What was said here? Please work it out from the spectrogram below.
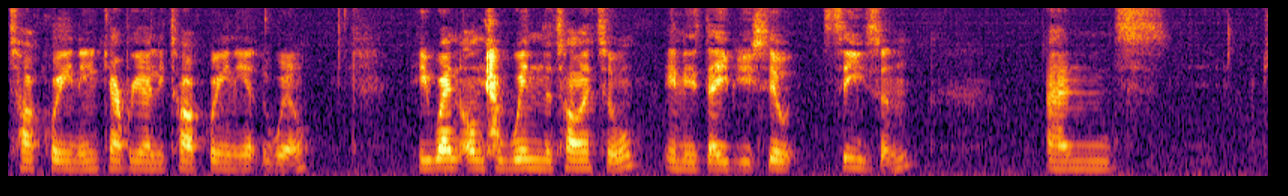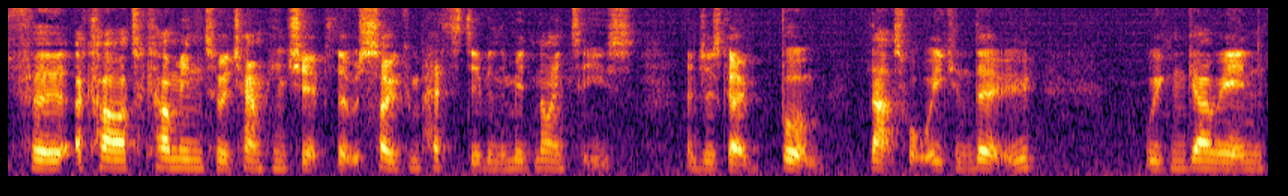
Tarquini, Gabriele Tarquini at the wheel. He went on to win the title in his debut se- season, and for a car to come into a championship that was so competitive in the mid 90s and just go boom, that's what we can do. We can go in,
